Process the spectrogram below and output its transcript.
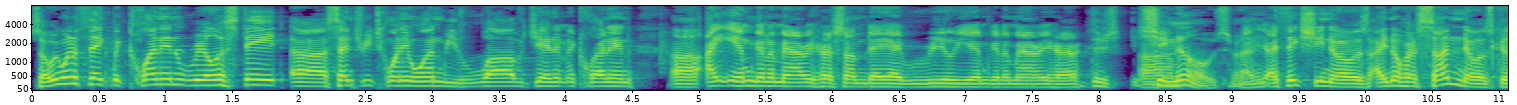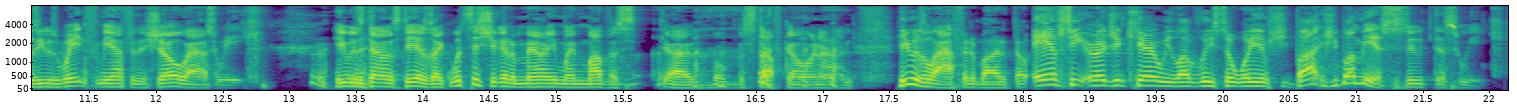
So we want to thank McLennan Real Estate, uh, Century 21. We love Janet McLennan. Uh, I am going to marry her someday. I really am going to marry her. There's, she Um, knows, right? I, I think she knows. I know her son knows because he was waiting for me after the show last week. He was downstairs like, "What's this? You're going to marry my mother's uh, stuff going on?" He was laughing about it though. AFC Urgent Care. We love Lisa Williams. She bought she bought me a suit this week.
